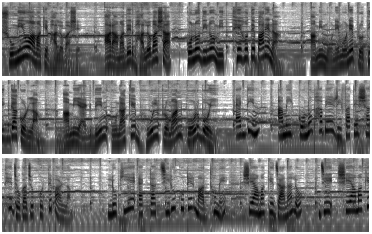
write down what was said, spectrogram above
সুমিও আমাকে ভালোবাসে, আর আমাদের ভালোবাসা কোনো দিনও মিথ্যে হতে পারে না। আমি মনে মনে প্রতিজ্ঞা করলাম আমি একদিন উনাকে ভুল প্রমাণ করবই। একদিন আমি কোনোভাবে রিফাতের সাথে যোগাযোগ করতে পারলাম। লুকিয়ে একটা চিরুকুটের মাধ্যমে সে আমাকে জানালো যে সে আমাকে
